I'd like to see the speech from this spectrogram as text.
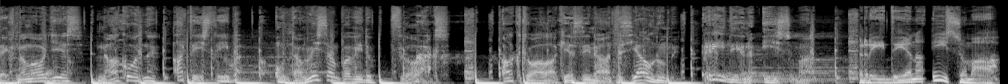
Tehnoloģijas, nākotne, attīstība un tam visam pa vidu cilvēks. Aktuālākie zinātnes jaunumi - rītdiena īsumā. Rītdiena īsumā.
